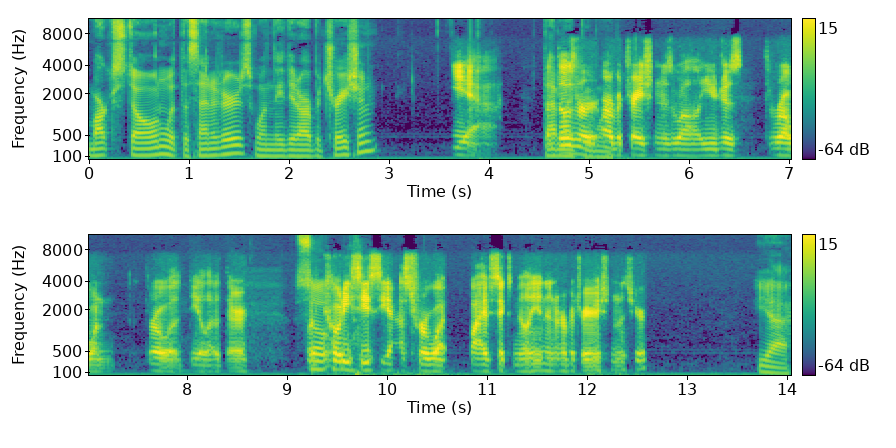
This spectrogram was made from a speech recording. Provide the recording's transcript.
Mark Stone with the Senators when they did arbitration. Yeah. But That those were arbitration as well. You just throw and throw a deal out there. So when Cody Cece asked for what five six million in arbitration this year. yeah.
